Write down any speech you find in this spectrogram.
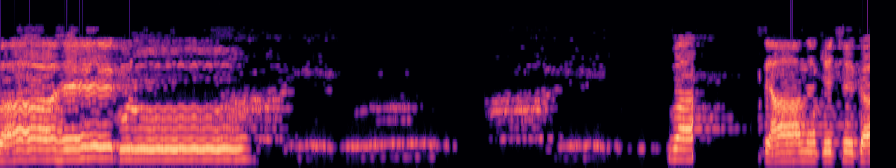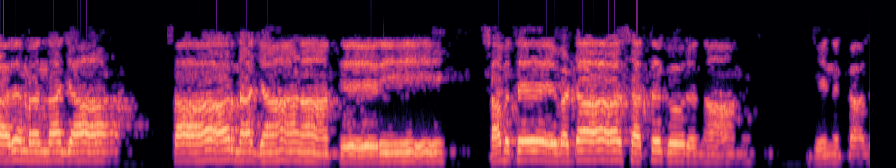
ਵਾਹਿਗੁਰੂ। ਵਾ ਧਿਆਨ ਕਿਛ ਕਰਮ ਨ ਜਾਣ, ਸਾਰ ਨ ਜਾਣਾ ਤੇਰੀ। ਸਭ ਤੇ ਵੱਡਾ ਸਤਿਗੁਰ ਨਾਮ ਜਿਨ ਕਾਲ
